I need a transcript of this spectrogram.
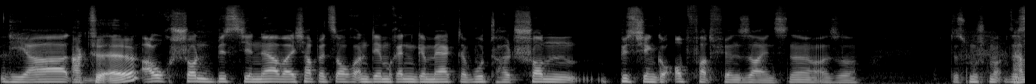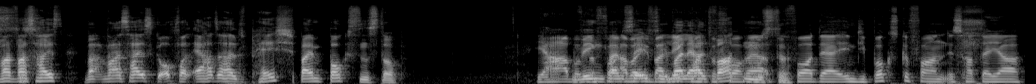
ja, aktuell. Auch schon ein bisschen, ne? Aber ich habe jetzt auch an dem Rennen gemerkt, da wurde halt schon ein bisschen geopfert für den Science, ne? Also. Das muss man. Das, Aber was heißt, was heißt geopfert? Er hatte halt Pech beim Boxenstopp. Ja, aber, Wegen bevor, aber Safety, überleg weil er halt bevor warten er, musste. Bevor der in die Box gefahren ist, hat er ja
